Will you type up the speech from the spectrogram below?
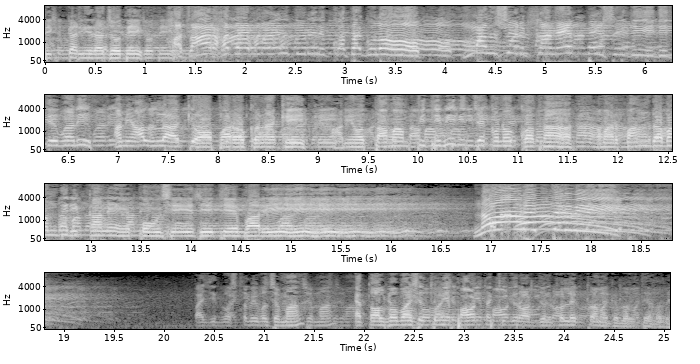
বিজ্ঞানীরা যদি হাজার হাজার মাইল দূরের কথাগুলো মানুষের কানে পৌঁছে দিয়ে দিতে পারি, আমি আল্লাহ কে অপারক নাকি? আমিও তামাম পৃথিবীর যে কোনো কথা আমার বান্দা কানে পৌঁছে দিতে পারি। বাইজিদ বস্তবে বলছে মা এত অল্প বয়সে তুমি পাওয়ারটা কি করে অর্জন করলে একটু আমাকে বলতে হবে।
